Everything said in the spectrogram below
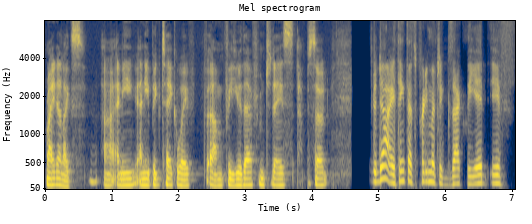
right, Alex? Uh, any any big takeaway um, for you there from today's episode? No, I think that's pretty much exactly it. If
